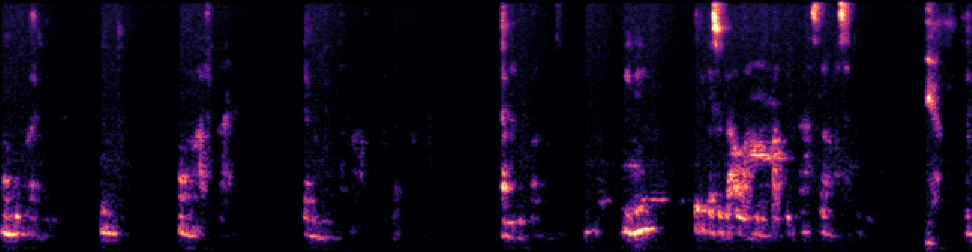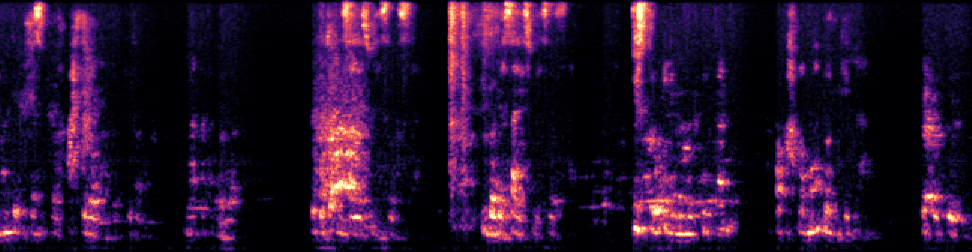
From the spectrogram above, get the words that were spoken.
membuka diri untuk memaafkan dan meminta maaf pada orang lain. Jangan lupa ini ketika sudah Allah menimpa kita selama satu bulan. Iya. Jangan ketika setelah akhir Ramadan kita mengatakan bahwa pekerjaan saya sudah selesai, ibadah saya sudah selesai. Justru ini membuktikan apakah Ramadan kita betul-betul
